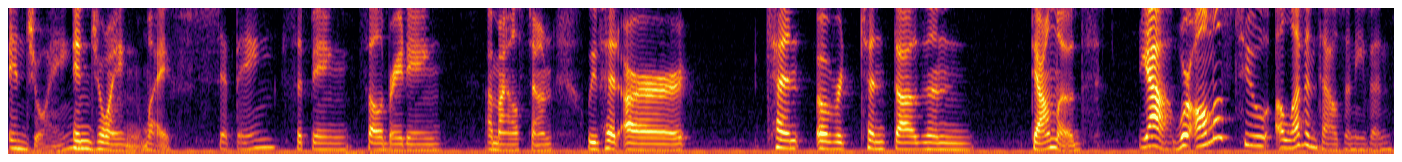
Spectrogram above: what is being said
enjoying, enjoying life, sipping. sipping, celebrating a milestone. We've hit our ten over ten thousand downloads. Yeah, we're almost to 11,000 even.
